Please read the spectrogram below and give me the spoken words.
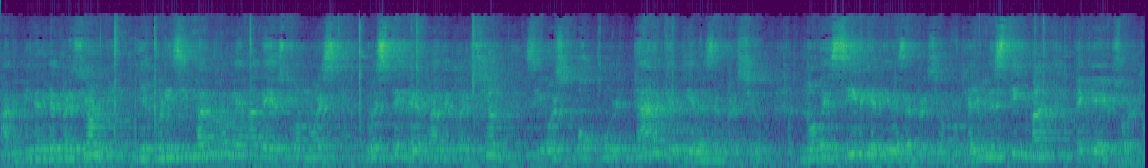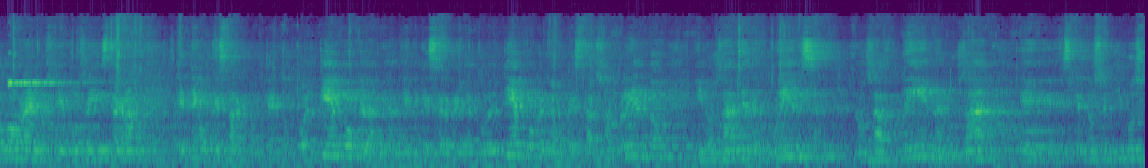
a vivir en depresión y el principal problema de esto no es, no es tener la depresión, sino es ocultar que tienes depresión, no decir que tienes depresión, porque hay un estigma de que, sobre todo ahora en los tiempos de Instagram, que tengo que estar contento todo el tiempo, que la vida tiene que ser bella todo el tiempo, que tengo que estar sonriendo y nos da vergüenza, nos da pena, nos da, eh, este, nos sentimos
